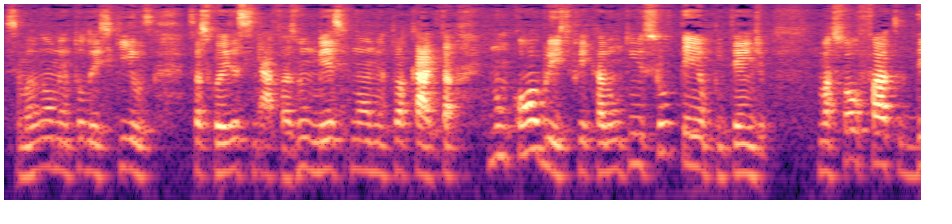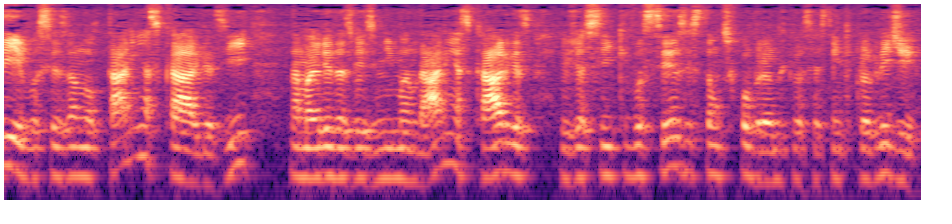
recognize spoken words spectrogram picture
semana não aumentou 2 quilos, essas coisas assim, ah, faz um mês que não aumentou a carga e tal. Eu não cobro isso, porque cada um tem o seu tempo, entende? Mas só o fato de vocês anotarem as cargas e, na maioria das vezes, me mandarem as cargas, eu já sei que vocês estão se cobrando que vocês têm que progredir.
